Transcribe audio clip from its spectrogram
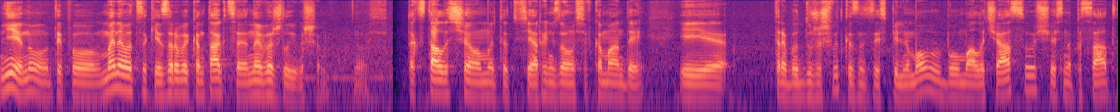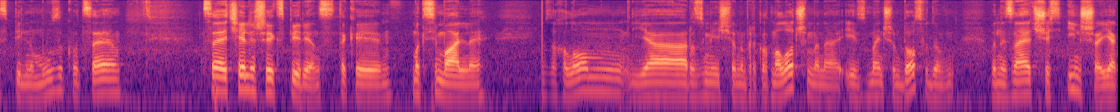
Ні, ну, типу, в мене от такий зоровий контакт це найважливіше. Ось. Так сталося, що ми тут всі організовуємося в команди, і треба дуже швидко знайти спільну мову, бо мало часу, щось написати, спільну музику. Це це челендж і експірієнс, такий максимальний. Загалом я розумію, що, наприклад, молодші мене і з меншим досвідом вони знають щось інше, як,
